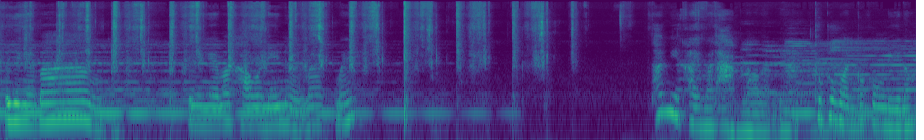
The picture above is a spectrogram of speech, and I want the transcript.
เป็นยังไงบ้าง เป็นยังไงบ้างคะวันนี้เหนื่อยมากไหม ถ้ามีใครมาถามเราแบบนี้ทุกๆวันก็คงดีเนาะ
